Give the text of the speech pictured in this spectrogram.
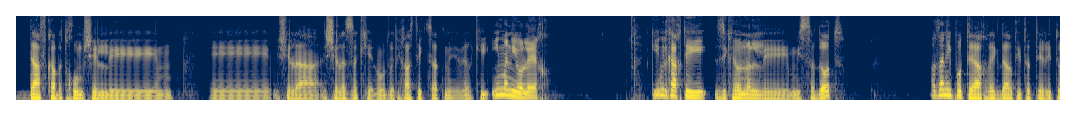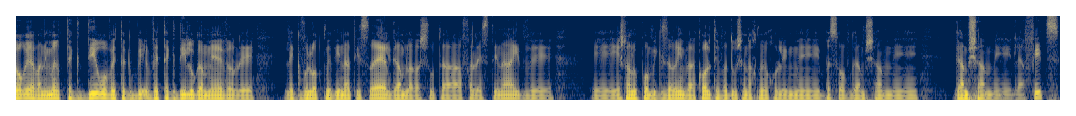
דווקא בתחום של, אה, של, ה, של הזכיינות, ונכנסתי קצת מעבר? כי אם אני הולך, כי אם לקחתי זיכיון על אה, מסעדות, אז אני פותח והגדרתי את הטריטוריה, ואני אומר, תגדירו ותגב... ותגדילו גם מעבר לגבולות מדינת ישראל, גם לרשות הפלסטינאית, ויש לנו פה מגזרים והכול, תוודאו שאנחנו יכולים בסוף גם שם, גם שם להפיץ.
